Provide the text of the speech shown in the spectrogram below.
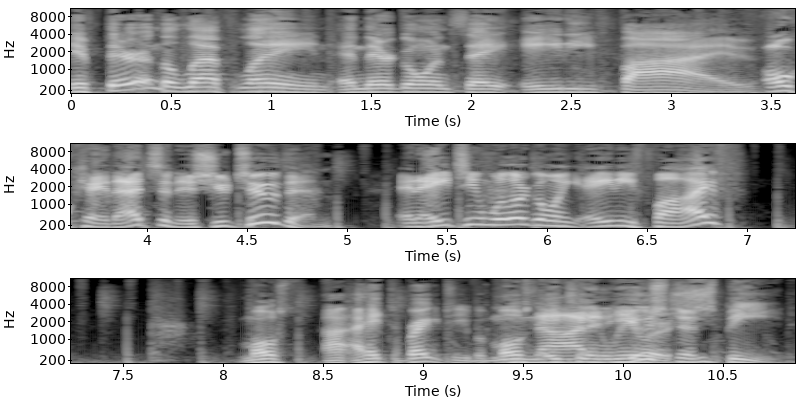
if they're in the left lane and they're going, say, 85, okay, that's an issue too. Then an 18 wheeler going 85, most, I hate to break it to you, but most 18 wheelers speed.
